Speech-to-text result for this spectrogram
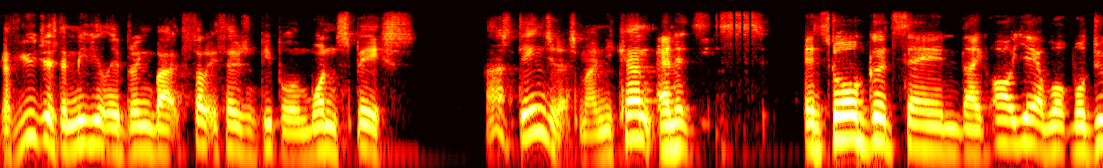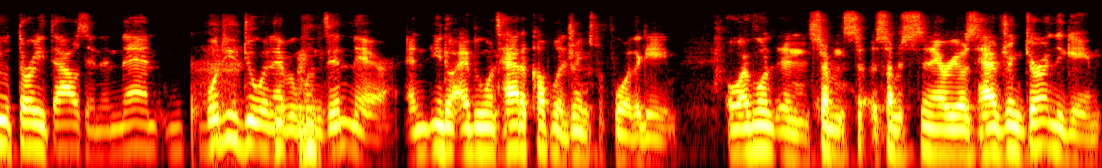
if you just immediately bring back thirty thousand people in one space, that's dangerous, man. You can't. and it's it's all good saying like, oh yeah, we'll we'll do thirty thousand, and then what do you do when everyone's in there and you know everyone's had a couple of drinks before the game, or everyone in some some scenarios have drink during the game?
